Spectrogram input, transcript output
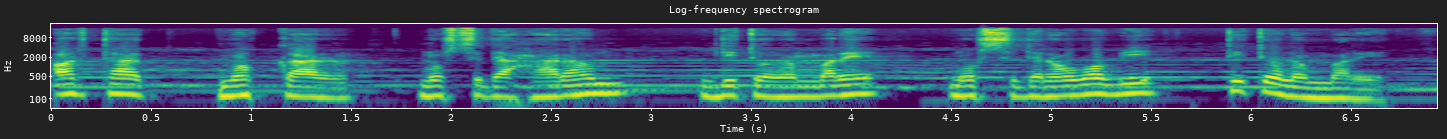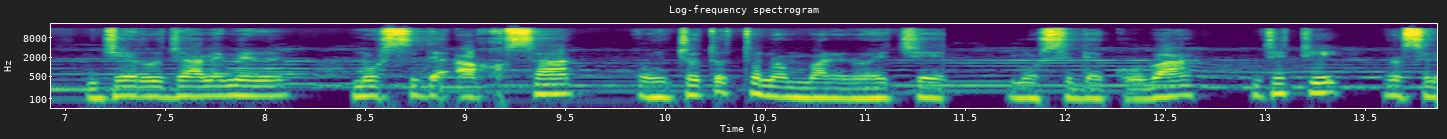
অর্থাৎ মক্কার মসজিদে হারাম, দ্বিতীয় নম্বরে মসজিদে নবাবী, তৃতীয় নম্বরে জেরুজালেমের মসজিদে আকসা এবং চতুর্থ নম্বরে রয়েছে মসজিদে কোবা, যেটি রসুল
